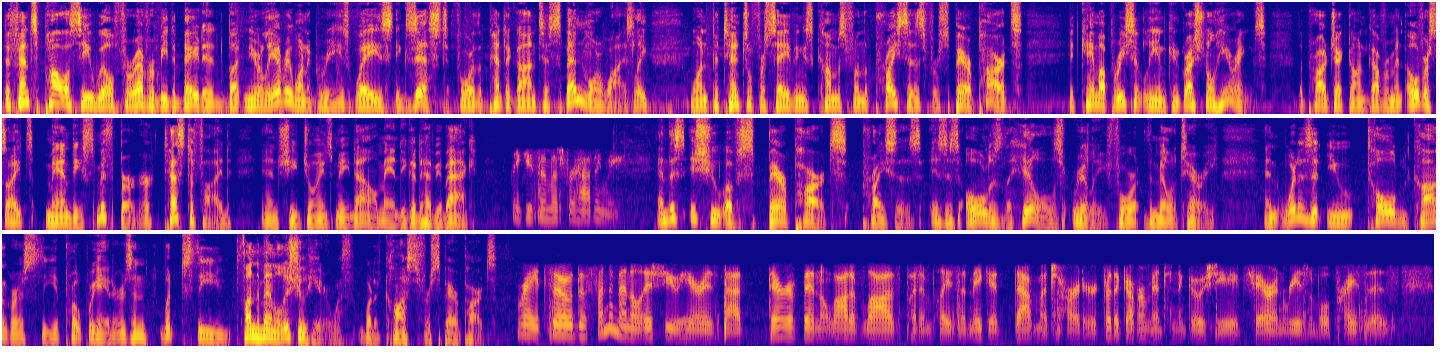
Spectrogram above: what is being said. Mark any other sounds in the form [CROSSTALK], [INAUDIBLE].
Defense policy will forever be debated, but nearly everyone agrees ways exist for the Pentagon to spend more wisely. One potential for savings comes from the prices for spare parts. It came up recently in congressional hearings. The Project on Government Oversight's Mandy Smithberger testified, and she joins me now. Mandy, good to have you back. Thank you so much for having me. And this issue of spare parts prices is as old as the hills, really, for the military. And what is it you told Congress, the appropriators, and what's the fundamental issue here with what it costs for spare parts? Right. So the fundamental issue here is that there have been a lot of laws put in place that make it that much harder for the government to negotiate fair and reasonable prices.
